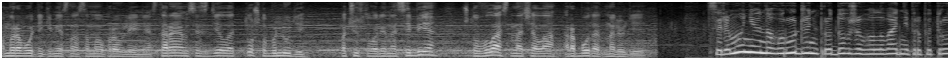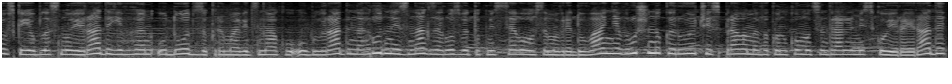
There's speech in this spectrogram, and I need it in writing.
а мы работники местного самоуправления, стараемся сделать то, чтобы люди почувствовали на себе, что власть начала работать на людей. Церемонію нагороджень продовжив голова Дніпропетровської обласної ради Євген Удот. Зокрема, від знаку облради нагрудний знак за розвиток місцевого самоврядування вручено керуючий справами виконкому Центрально-міської райради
